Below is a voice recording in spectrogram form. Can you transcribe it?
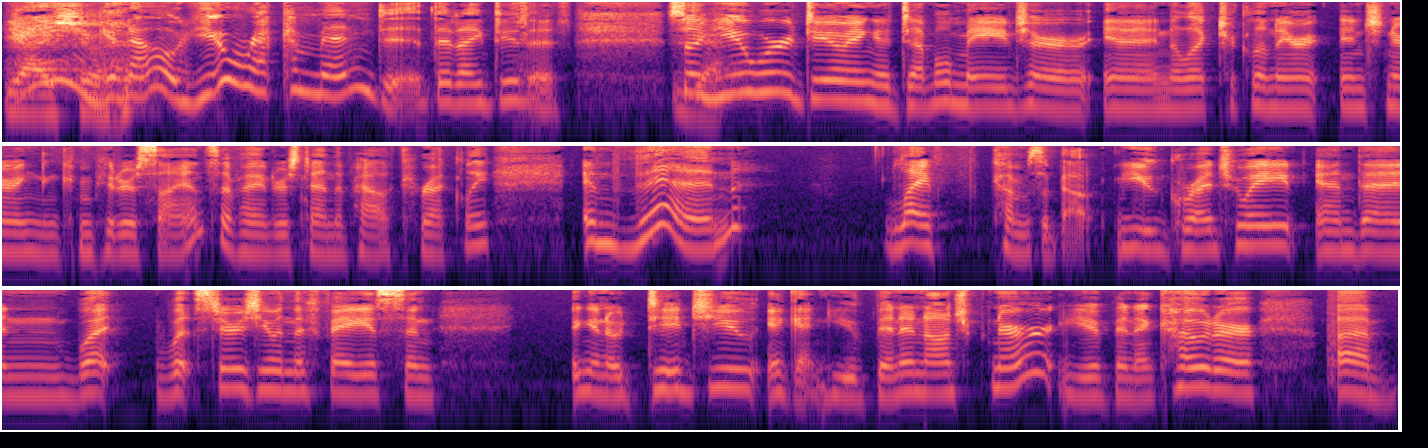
Yeah, hey, I should. You know, you recommended that I do this. So yeah. you were doing a double major in electrical engineering and computer science, if I understand the path correctly. And then life comes about. You graduate and then what what stares you in the face and you know, did you, again, you've been an entrepreneur, you've been a coder. Um,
